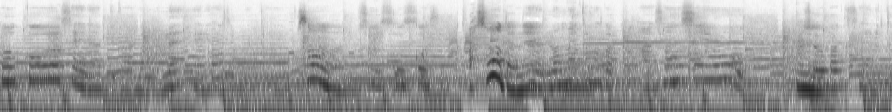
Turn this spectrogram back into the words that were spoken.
高校生になってからだもん。ねやり始めたのそうなのそうそうそう高校生あそうだねうん。飲めてなかったあ三振を小学生の時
